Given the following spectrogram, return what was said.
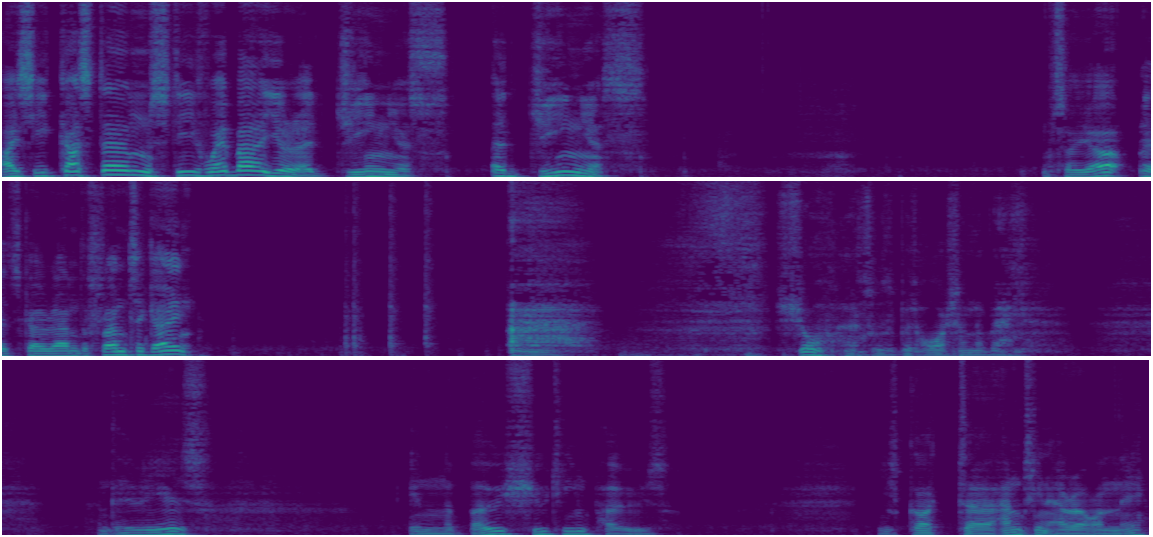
IC Customs, Steve Weber, you're a genius. A genius. So yeah, let's go around the front again. Ah, sure, that was a bit harsh on the back. And there he is in the bow shooting pose. He's got a hunting arrow on there.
